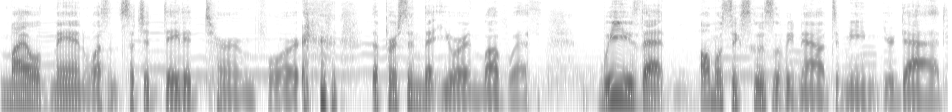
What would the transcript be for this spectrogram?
my old man wasn't such a dated term for the person that you are in love with we use that almost exclusively now to mean your dad.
